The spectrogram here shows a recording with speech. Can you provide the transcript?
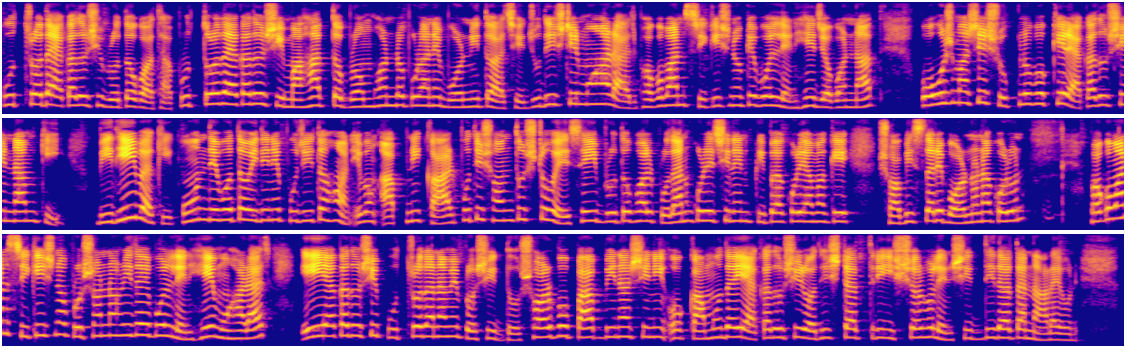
পুত্রদা একাদশী ব্রত কথা। পুত্রদা একাদশী মাহাত্ম ব্রহ্মাণ্ড পুরাণে বর্ণিত আছে। যুধিষ্ঠির মহারাজ ভগবান শ্রীকৃষ্ণকে বললেন, হে জগন্নাথ, পৌষ মাসের শুক্লপক্ষের একাদশীর নাম কি? বিধিই বা কি? কোন দেবতা ওই দিনে পূজিত হন? এবং আপনি কার প্রতি সন্তুষ্ট হয়ে সেই ব্রতফল প্রদান করেছিলেন? কৃপা করে আমাকে সবিস্তারে বর্ণনা করুন। ভগবান শ্রীকৃষ্ণ প্রসন্ন হৃদয়ে বললেন, হে মহারাজ, এই একাদশী পুত্রদা নামে প্রসিদ্ধ। সর্বপাপ বিনাশিনী ও কামোদায়ী একাদশীর অধিষ্ঠাত্রী ঈশ্বর হলেন সিদ্ধিদাতা নারায়ণ।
